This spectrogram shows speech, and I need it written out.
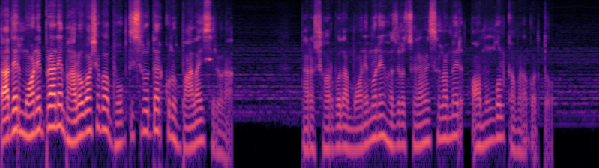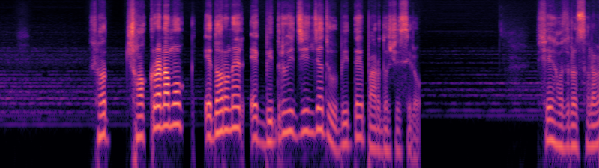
তাদের মনে প্রাণে ভালোবাসা বা ভক্তি শ্রদ্ধার কোনো বালাই ছিল না। তারা সর্বদা মনে মনে হজরত সাল্লাম সাল্লামের অমঙ্গল কামনা করত। শক্র নামক এ ধরনের এক বিদ্রোহী জিন জাদু বিদ্যায় পারদর্শী ছিল। সে হজরত সাল্লাম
